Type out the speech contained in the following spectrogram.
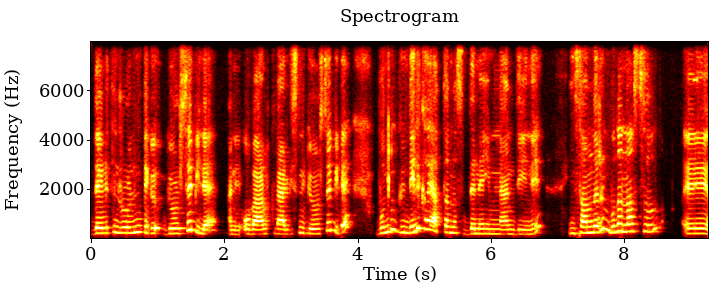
devletin rolünü de gö- görse bile hani o varlık vergisini görse bile bunun gündelik hayatta nasıl deneyimlendiğini, insanların buna nasıl e,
